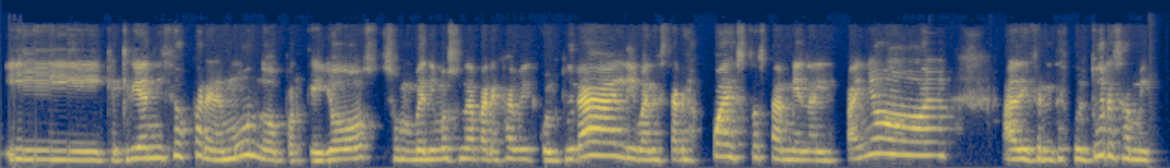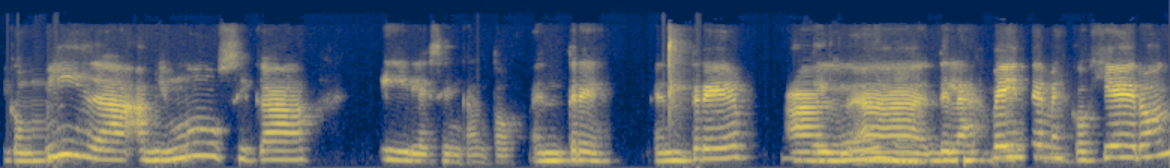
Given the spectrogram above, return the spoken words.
y que crían hijos para el mundo, porque yo son, venimos una pareja bicultural y van a estar expuestos también al español, a diferentes culturas, a mi comida, a mi música, y les encantó. Entré, entré, de las 20 me escogieron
